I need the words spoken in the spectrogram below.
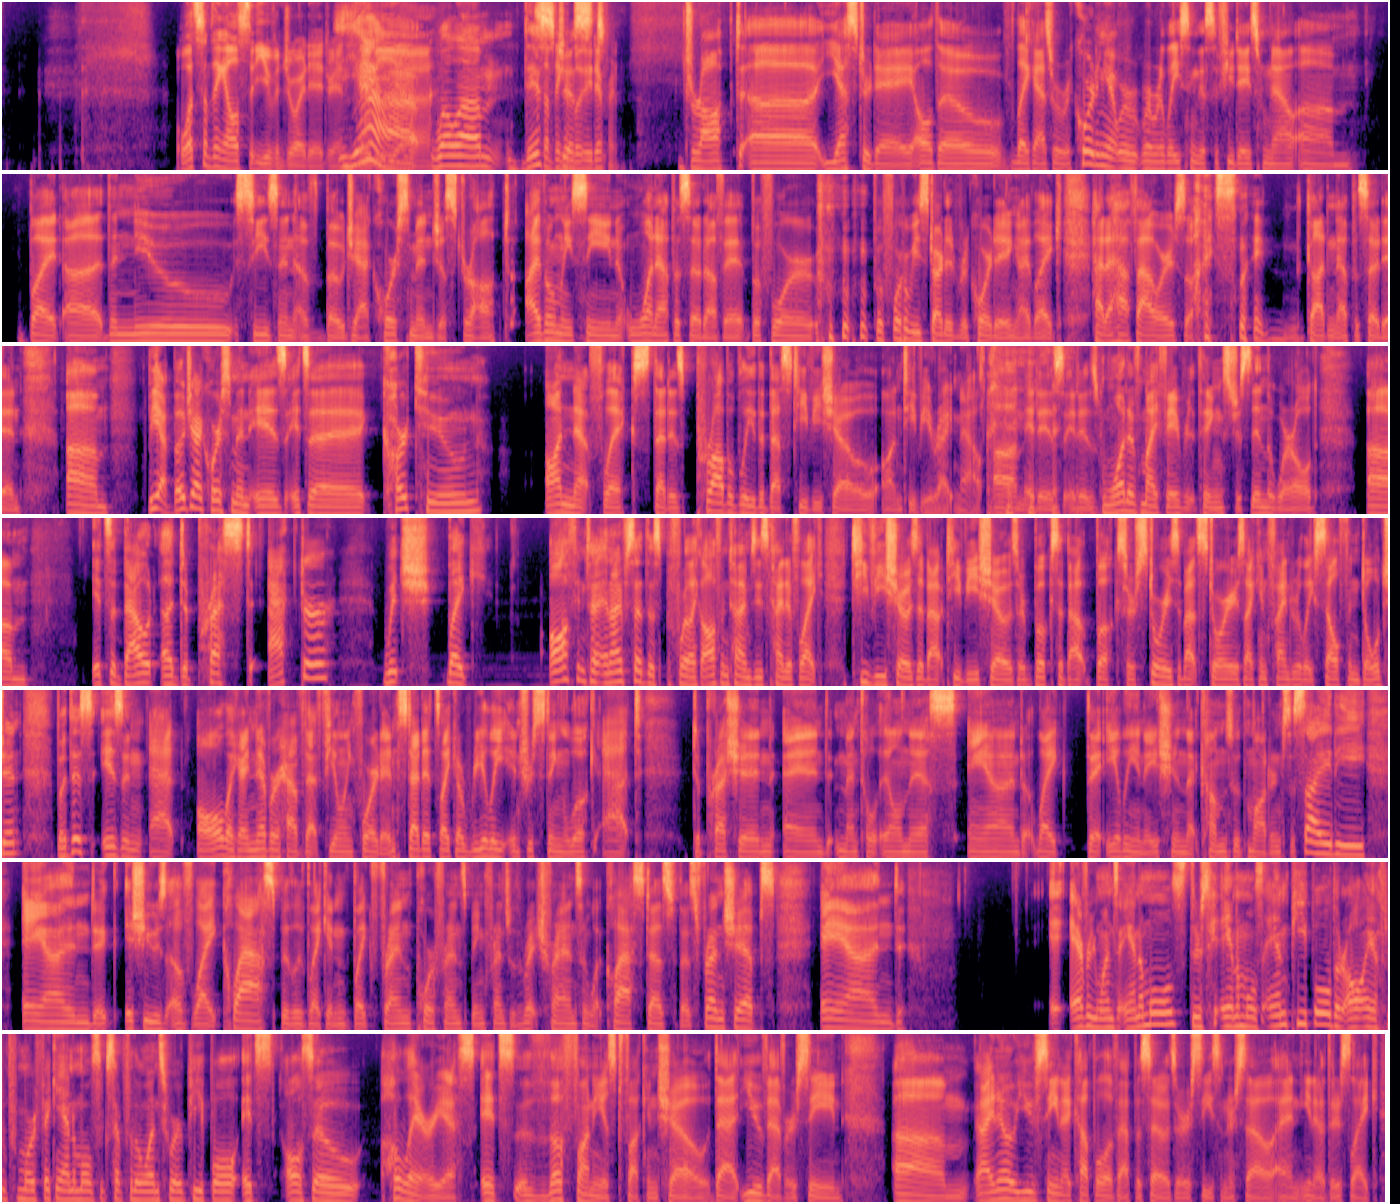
What's something else that you've enjoyed, Adrian? Yeah. Maybe, uh, well, um, this something just completely different. dropped uh yesterday although like as we're recording it we're, we're releasing this a few days from now um but uh the new season of bojack horseman just dropped i've only seen one episode of it before before we started recording i like had a half hour so I got an episode in um but yeah bojack horseman is it's a cartoon on Netflix that is probably the best TV show on TV right now. Um, it is it is one of my favorite things just in the world. Um, it's about a depressed actor, which like oftentimes, and I've said this before, like oftentimes these kind of like TV shows about TV shows or books about books or stories about stories I can find really self indulgent, but this isn't at all. Like I never have that feeling for it. Instead, it's like a really interesting look at depression and mental illness and like the alienation that comes with modern society and issues of like class, but like in like friend, poor friends being friends with rich friends and what class does to those friendships. And everyone's animals. There's animals and people. They're all anthropomorphic animals except for the ones who are people. It's also hilarious. It's the funniest fucking show that you've ever seen. Um, I know you've seen a couple of episodes or a season or so, and you know, there's like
